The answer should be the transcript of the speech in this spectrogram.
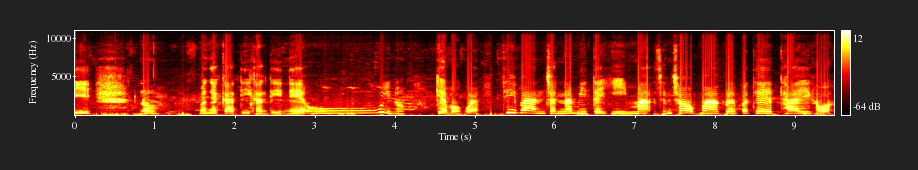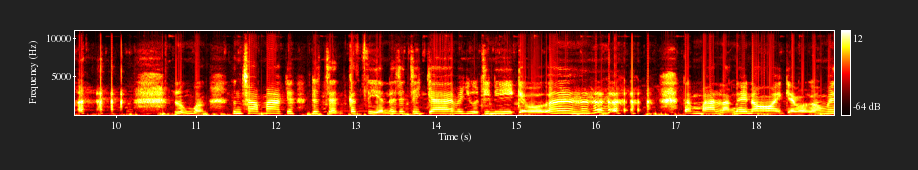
ดีเนาะบรรยากาศดีคักดีแน่โอ้ยเนาะ แกบอกว่า ที่บ้านฉันนะมีแต่หิมะ ฉันชอบมากเลยประเทศไทยเขาลุงบอกฉันชอบมากจะเดี๋ยวจะเกษียณแล้วฉันจะย้ายมาอยู่ที่นี่แกบอกเออทำบ้านหลังน้อยๆแกบอกว่าไม่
